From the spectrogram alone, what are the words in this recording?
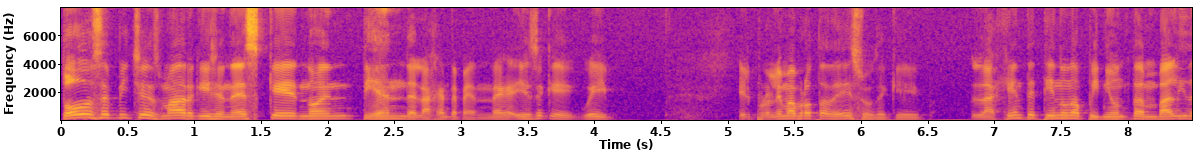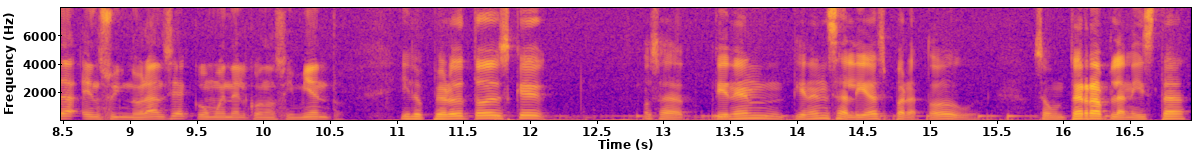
Todo ese pinche desmadre que dicen es que no entiende la gente pendeja. Y ese que, güey, el problema brota de eso, de que la gente tiene una opinión tan válida en su ignorancia como en el conocimiento. Y lo peor de todo es que, o sea, tienen, tienen salidas para todo, güey. O sea, un terraplanista,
